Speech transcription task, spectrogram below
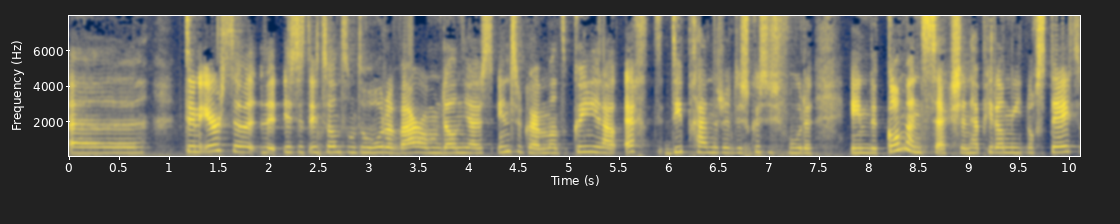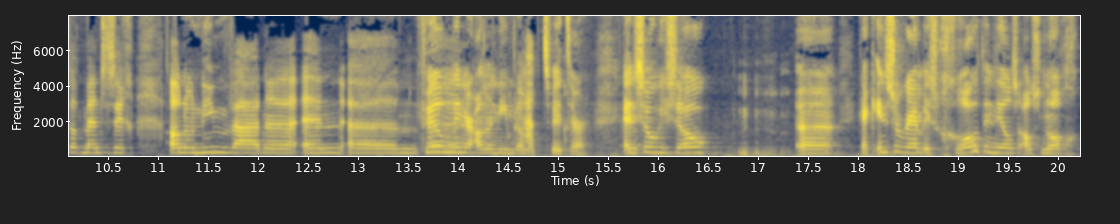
eh, ten eerste is het interessant om te horen waarom dan juist Instagram. Want kun je nou echt diepgaandere discussies voeren in de comment section? Heb je dan niet nog steeds dat mensen zich anoniem wanen en... ehm, Veel eh, minder anoniem dan op Twitter. En sowieso, mm, eh, kijk, Instagram is grotendeels alsnog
